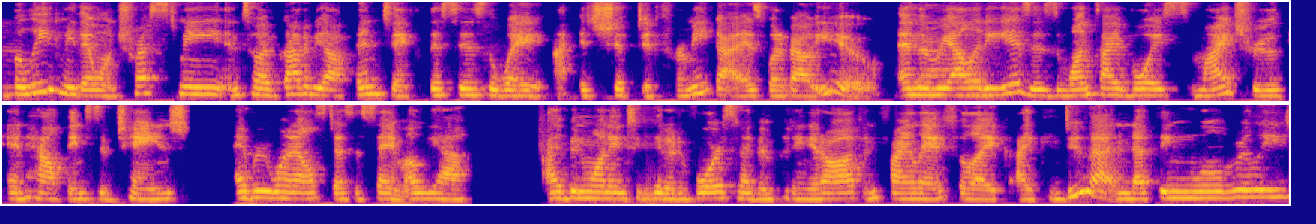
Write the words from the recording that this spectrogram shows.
Mhm. believe me, they won't trust me. And so I've got to be authentic. This is the way I- it's shifted for me, guys. What about you? And the reality is, is once I voice my truth and how things have changed, everyone else does the same. Oh yeah, I've been wanting to get a divorce and I've been putting it off. And finally, I feel like I can do that and nothing will really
